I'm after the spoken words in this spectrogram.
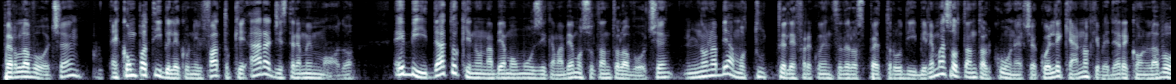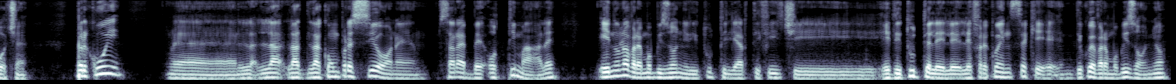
per la voce è compatibile con il fatto che A registriamo in modo e B, dato che non abbiamo musica ma abbiamo soltanto la voce, non abbiamo tutte le frequenze dello spettro udibile, ma soltanto alcune, cioè quelle che hanno a che vedere con la voce. Per cui eh, la, la, la compressione sarebbe ottimale e non avremmo bisogno di tutti gli artifici e di tutte le, le, le frequenze che, di cui avremmo bisogno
